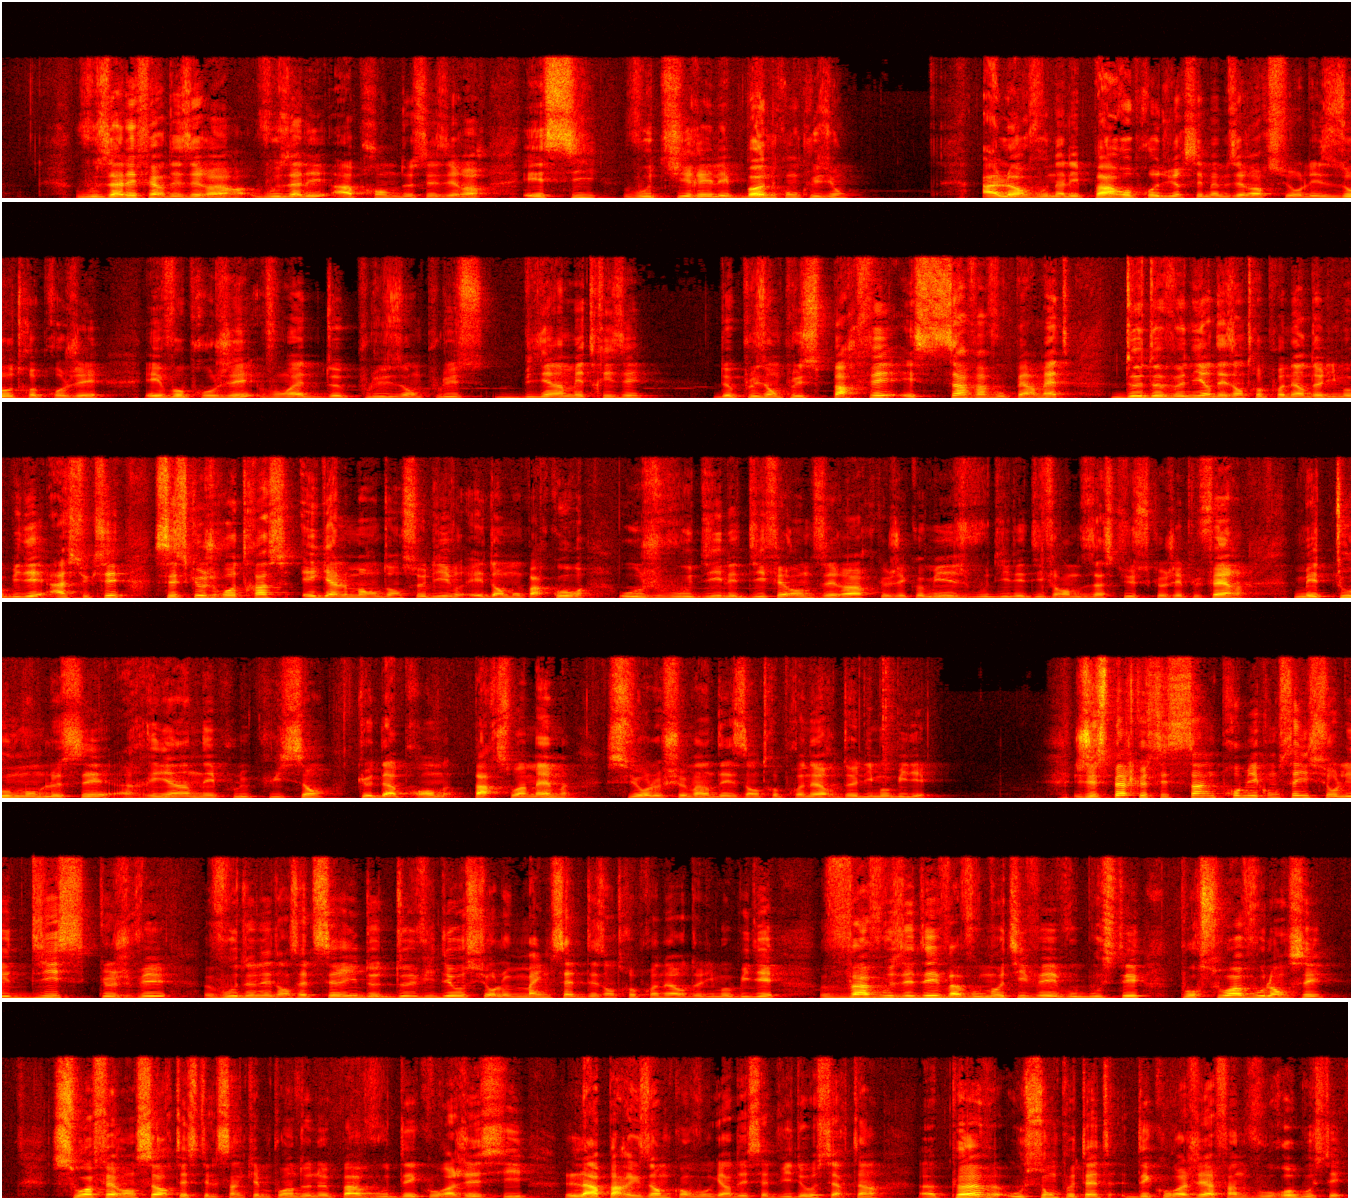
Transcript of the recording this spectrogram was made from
vous allez faire des erreurs, vous allez apprendre de ces erreurs, et si vous tirez les bonnes conclusions, alors vous n'allez pas reproduire ces mêmes erreurs sur les autres projets, et vos projets vont être de plus en plus bien maîtrisés, de plus en plus parfait et ça va vous permettre de devenir des entrepreneurs de l'immobilier à succès. C'est ce que je retrace également dans ce livre et dans mon parcours où je vous dis les différentes erreurs que j'ai commises, je vous dis les différentes astuces que j'ai pu faire, mais tout le monde le sait, rien n'est plus puissant que d'apprendre par soi-même sur le chemin des entrepreneurs de l'immobilier. J'espère que ces 5 premiers conseils sur les 10 que je vais vous donner dans cette série de deux vidéos sur le mindset des entrepreneurs de l'immobilier va vous aider, va vous motiver et vous booster pour soit vous lancer, soit faire en sorte, et c'était le cinquième point, de ne pas vous décourager si là, par exemple, quand vous regardez cette vidéo, certains euh, peuvent ou sont peut-être découragés afin de vous rebooster.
